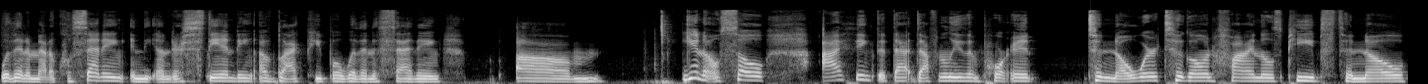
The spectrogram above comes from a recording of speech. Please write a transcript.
within a medical setting, in the understanding of black people within a setting. Um, you know, so I think that that definitely is important to know where to go and find those peeps, to know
